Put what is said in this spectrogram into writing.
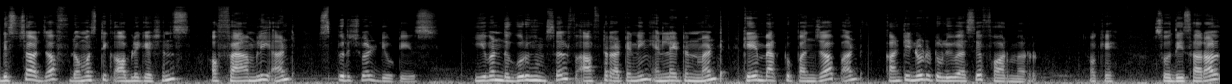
discharge of domestic obligations of family and spiritual duties. Even the Guru himself, after attaining enlightenment, came back to Punjab and continued to live as a farmer. Okay, so these are all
